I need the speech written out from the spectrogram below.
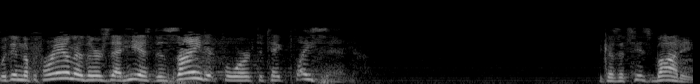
within the parameters that He has designed it for to take place in because it's His body.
